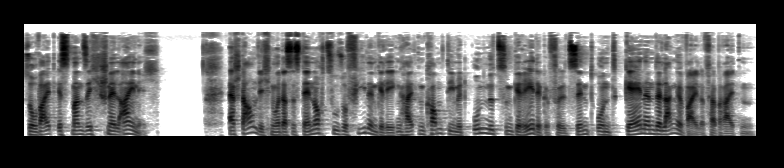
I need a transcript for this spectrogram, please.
Soweit ist man sich schnell einig. Erstaunlich nur, dass es dennoch zu so vielen Gelegenheiten kommt, die mit unnützem Gerede gefüllt sind und gähnende Langeweile verbreiten.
